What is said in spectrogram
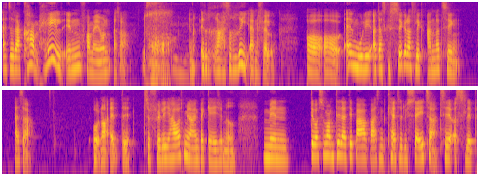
Altså, der kom helt inden fra maven. Altså, en, et raserianfald. Og, og alt muligt. Og der skal sikkert også ligge andre ting. Altså, under alt det. Selvfølgelig. Jeg har også min egen bagage med. Men det var som om det der, det bare var sådan en katalysator til at slippe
